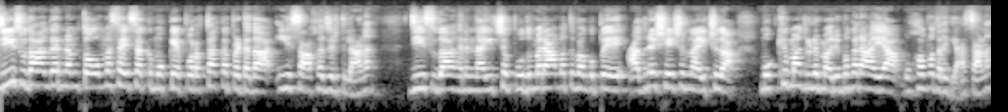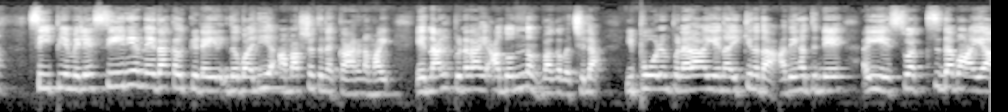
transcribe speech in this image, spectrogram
ജി സുധാകരനും തോമസ് ഐസക്കും ഒക്കെ പുറത്താക്കപ്പെട്ടത് ഈ സാഹചര്യത്തിലാണ്. ജി സുധാകരൻ നയിച്ച പൊതുമരാമത്ത് വകുപ്പ് അതിനുശേഷം നയിച്ചത് മുഖ്യമന്ത്രിയുടെ മരുമകനായ മുഹമ്മദ് റിയാസാണ്. സി പി എമ്മിലെ സീനിയർ നേതാക്കൾക്കിടയിൽ ഇത് വലിയ അമർഷത്തിന് കാരണമായി. എന്നാൽ പിണറായി അതൊന്നും വകവച്ചില്ല. ഇപ്പോഴും പിണറായിയെ നയിക്കുന്നത് അദ്ദേഹത്തിന്റെ ഈ സ്വത്സിതമായ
